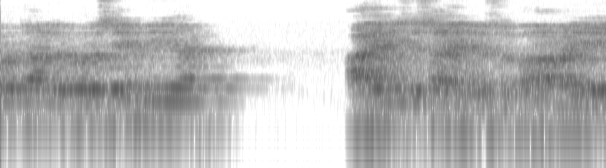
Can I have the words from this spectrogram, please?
ਸੁਖਾ ਹੋ ਗੁਰ ਸੇਵੀਐ। ਆਏ ਨਿਸ ਸਹਿਜ ਸੁਭਾਏ।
